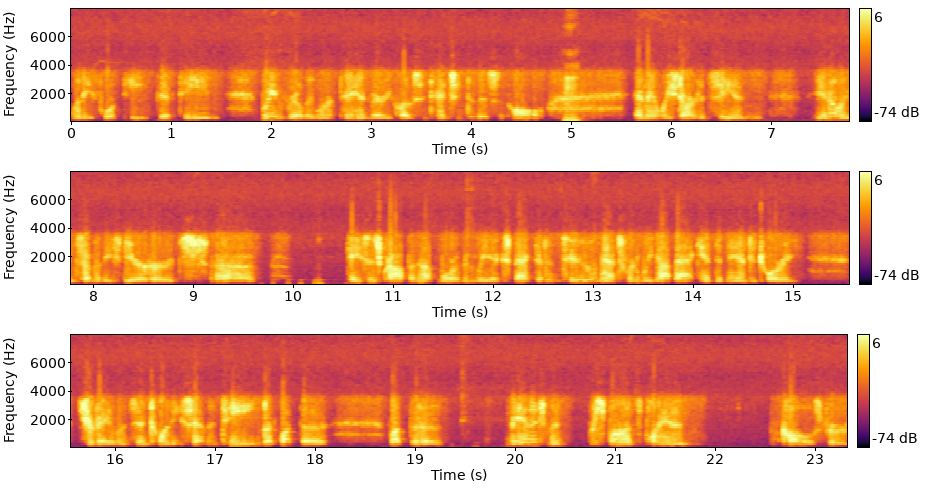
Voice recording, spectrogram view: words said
2014, 15. We really weren't paying very close attention to this at all. And then we started seeing, you know, in some of these deer herds, uh, cases cropping up more than we expected them to, and that's when we got back into mandatory surveillance in 2017. But what the what the management response plan calls for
